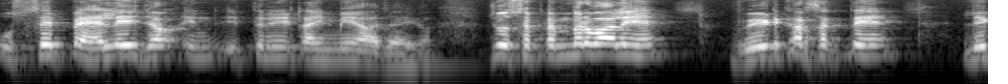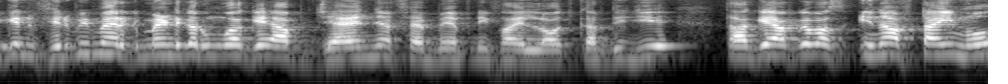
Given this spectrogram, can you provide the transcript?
उससे पहले जब इतने टाइम में आ जाएगा। जो सितंबर वाले हैं वेट कर सकते हैं, लेकिन फिर भी मैं रिकमेंड करूँगा कि आप जैन या फेब में अपनी फ़ाइल लॉन्च कर दीजिए, ताकि आपके पास इनफ टाइम हो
